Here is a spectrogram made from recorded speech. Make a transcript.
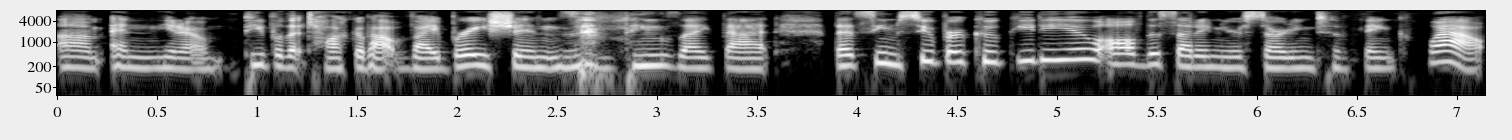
um, and you know people that talk about vibrations and things like that that seem super kooky to you all of a sudden you're starting to think wow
